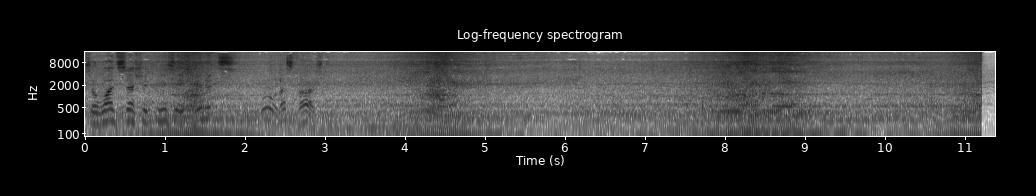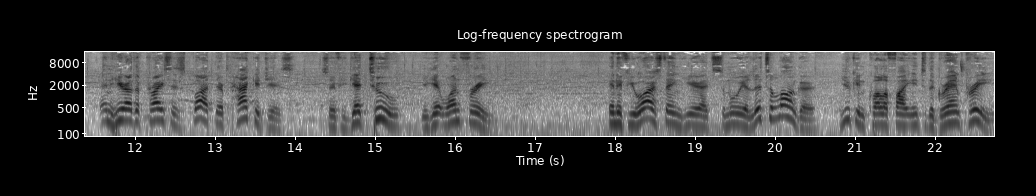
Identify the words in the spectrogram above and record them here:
So one session is eight minutes. Oh, that's fast. And here are the prices, but they're packages. So if you get two, you get one free. And if you are staying here at Samui a little longer, you can qualify into the Grand Prix.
